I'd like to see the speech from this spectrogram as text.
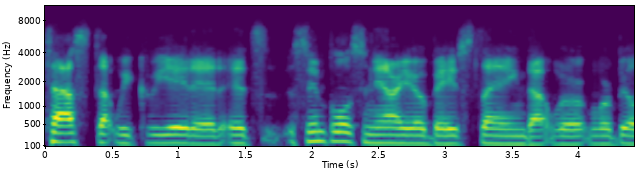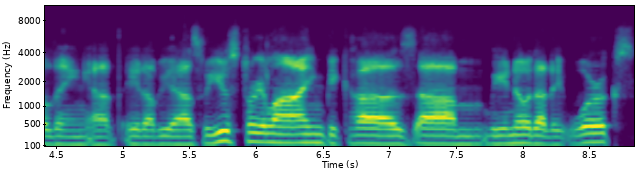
test that we created. It's a simple scenario-based thing that we're we're building at AWS. We use Storyline because um, we know that it works.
